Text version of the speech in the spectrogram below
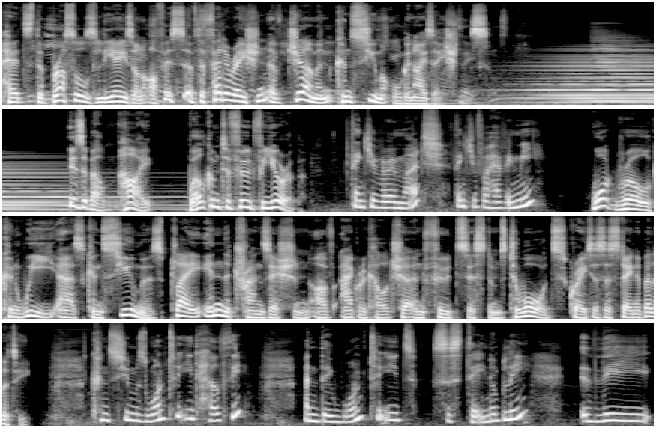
heads the Brussels Liaison Office of the Federation of German Consumer Organizations. Isabel, hi. Welcome to Food for Europe. Thank you very much. Thank you for having me. What role can we as consumers play in the transition of agriculture and food systems towards greater sustainability? Consumers want to eat healthy and they want to eat sustainably. The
